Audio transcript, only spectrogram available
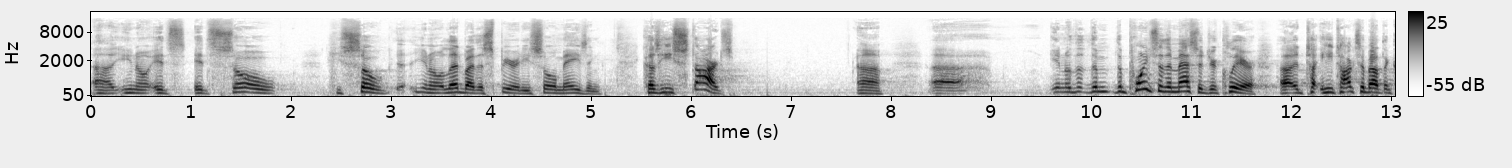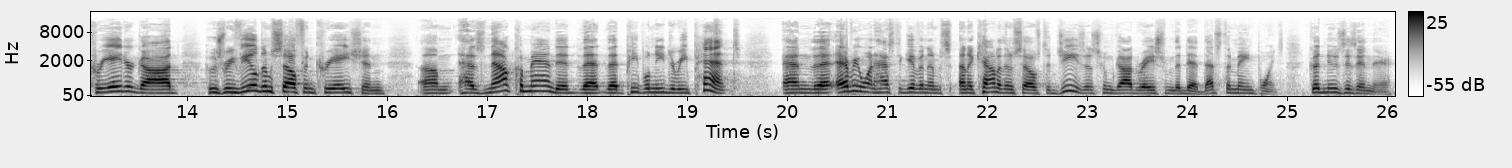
uh, you know, it's, it's so, he's so, you know, led by the Spirit, he's so amazing. Because he starts uh, uh, you know, the, the, the, points of the message are clear. Uh, t- he talks about the Creator God who's revealed himself in creation, um, has now commanded that, that people need to repent and that everyone has to give an, an account of themselves to Jesus, whom God raised from the dead. That's the main points. Good news is in there.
